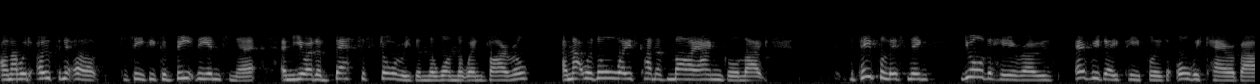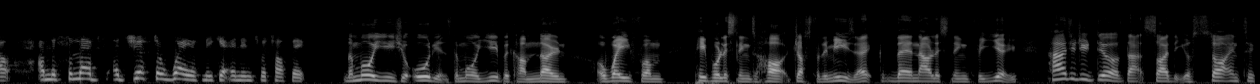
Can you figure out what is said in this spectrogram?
And I would open it up to see if you could beat the internet and you had a better story than the one that went viral. And that was always kind of my angle. Like the people listening, you're the heroes. Everyday people is all we care about. And the celebs are just a way of me getting into a topic. The more you use your audience, the more you become known away from people listening to Heart just for the music, they're now listening for you. How did you deal with that side that you're starting to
